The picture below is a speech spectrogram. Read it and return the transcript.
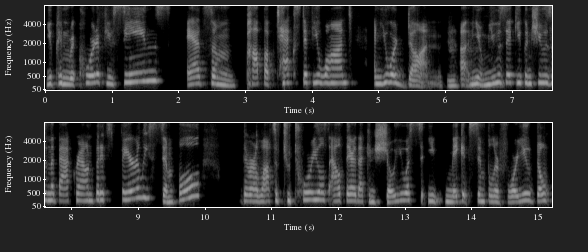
You can record a few scenes, add some pop up text if you want, and you are done. Mm-hmm. Uh, you know, music you can choose in the background, but it's fairly simple. There are lots of tutorials out there that can show you a you make it simpler for you. Don't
